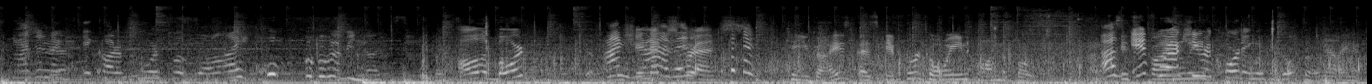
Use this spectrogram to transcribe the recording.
Imagine if it caught a four foot walleye. That'd be nuts. All aboard I'm Fishing driving. Express. Okay, you guys, as if we're going on the boat. As It's if we're actually recording with the GoPro now.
